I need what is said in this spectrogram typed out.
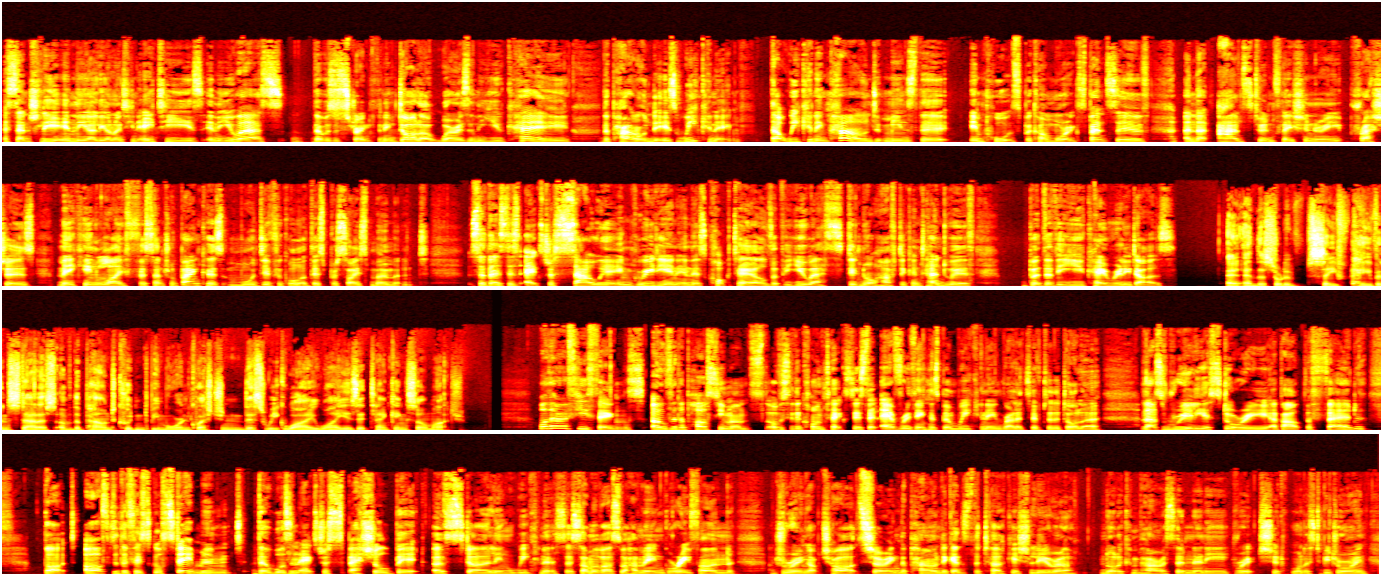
Essentially, in the early 1980s in the US, there was a strengthening dollar, whereas in the UK, the pound is weakening. That weakening pound means that imports become more expensive, and that adds to inflationary pressures, making life for central bankers more difficult at this precise moment. So there's this extra sour ingredient in this cocktail that the US did not have to contend with, but that the UK really does. And, and, the sort of safe haven status of the pound couldn't be more in question this week. Why? Why is it tanking so much? Well, there are a few things. Over the past few months, obviously, the context is that everything has been weakening relative to the dollar. That's really a story about the Fed. But after the fiscal statement, there was an extra special bit of sterling weakness. So some of us were having great fun drawing up charts showing the pound against the Turkish lira. Not a comparison any Brit should want us to be drawing.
